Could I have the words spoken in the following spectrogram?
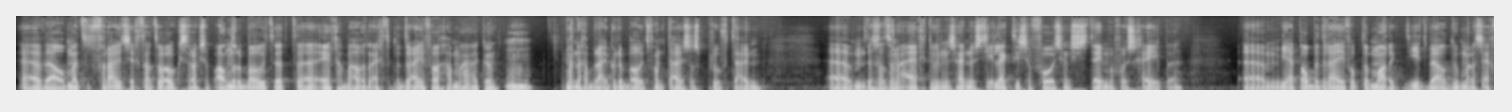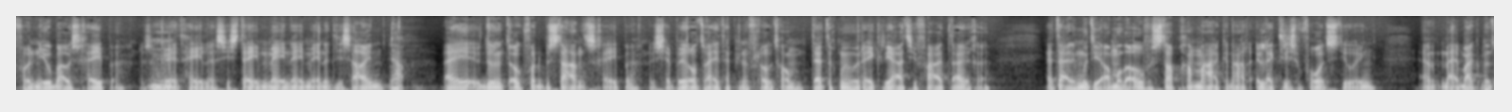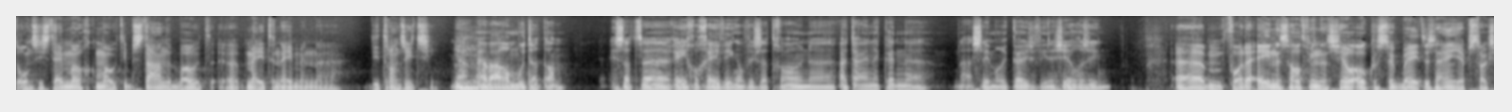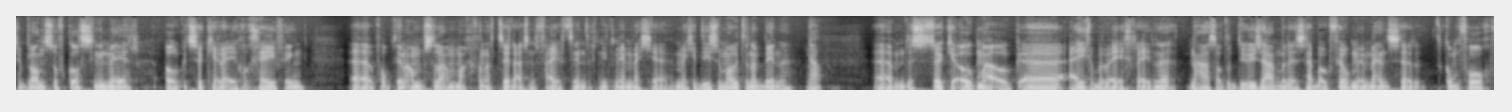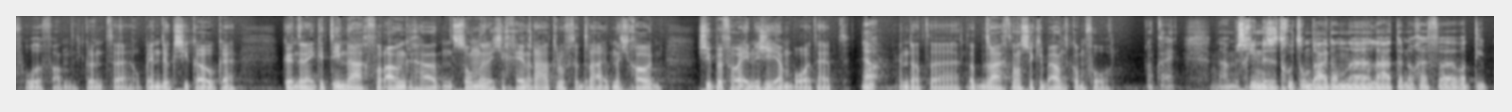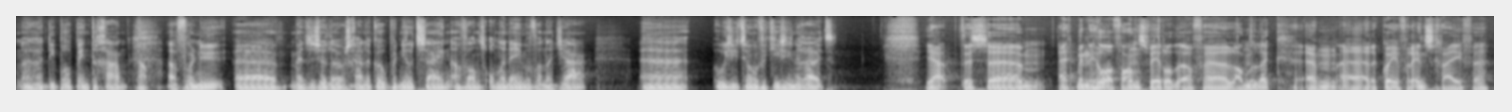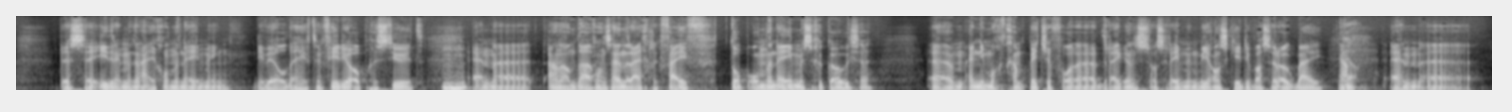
Uh, wel met het vooruitzicht dat we ook straks op andere boten het in gaan bouwen en echt een bedrijf van gaan maken. Mm. Maar dan gebruiken we de boot van thuis als proeftuin. Um, dus wat we nou eigenlijk doen zijn dus die elektrische voorzingssystemen voor schepen. Um, je hebt al bedrijven op de markt die het wel doen, maar dat is echt voor nieuwbouwschepen. Dus dan kun je mhm. het hele systeem meenemen in het design. Ja. Wij doen het ook voor de bestaande schepen. Dus je hebt wereldwijd heb je een vloot van 30 miljoen recreatievaartuigen. Uiteindelijk moet hij allemaal de overstap gaan maken naar elektrische voortstuwing. En wij maken met ons systeem mogelijk om ook die bestaande boot uh, mee te nemen in uh, die transitie. Ja, mhm. en waarom moet dat dan? Is dat uh, regelgeving of is dat gewoon uiteindelijk een nou, slimmere keuze financieel gezien? Um, voor de ene zal het financieel ook een stuk beter zijn. Je hebt straks je brandstofkosten niet meer. Ook het stukje regelgeving. Uh, bijvoorbeeld in Amsterdam mag je vanaf 2025 niet meer met je, met je dieselmotor naar binnen. Ja. Um, dus een stukje ook, maar ook uh, eigen beweegredenen. Naast dat het duurzamer is, hebben ook veel meer mensen het comfortgevoel ervan. Je kunt uh, op inductie koken. Je kunt in één keer tien dagen voor anker gaan zonder dat je generator hoeft te draaien. Omdat je gewoon super veel energie aan boord hebt. Ja. En dat, uh, dat draagt wel een stukje bij aan het comfort. Oké, nou misschien is het goed om daar dan uh, later nog even wat diep, uh, dieper op in te gaan. Ja. Uh, voor nu, mensen zullen waarschijnlijk ook benieuwd zijn. Avans ondernemer van het jaar. hoe ziet zo'n verkiezing eruit? Ja, het is um, eigenlijk binnen heel Avans, wereld of landelijk. En daar kon je voor inschrijven. Dus iedereen met een eigen onderneming die wilde, heeft een video opgestuurd. Mm -hmm. En aan de hand daarvan zijn er eigenlijk vijf topondernemers gekozen. Um, en die mocht gaan pitchen voor uh, Dragons, zoals Remy Mijanski, die was er ook bij. Ja. En uh,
